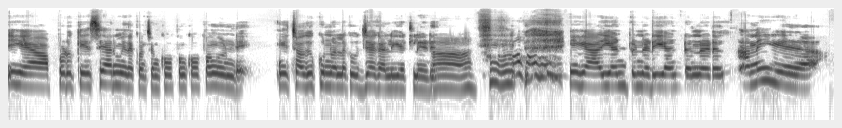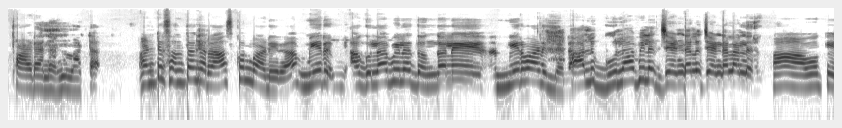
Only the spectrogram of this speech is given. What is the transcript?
ఇక అప్పుడు కేసీఆర్ మీద కొంచెం కోపం కోపంగా ఉండే. ఈ చదువుకున్న వాళ్ళకి ఉద్యోగాలు ఇవ్వట్లేడు ఇక అంటున్నాడు ఇవి అంటున్నాడు అని ఇక పాడాను అనమాట అంటే సొంతంగా రాసుకొని పాడిరా? మీరు ఆ గులాబీల దొంగలే మీరు పాడిందేనా? వాళ్ళు గులాబీల జెండలు జెండలు అన్నారు. ఆ, ఓకే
